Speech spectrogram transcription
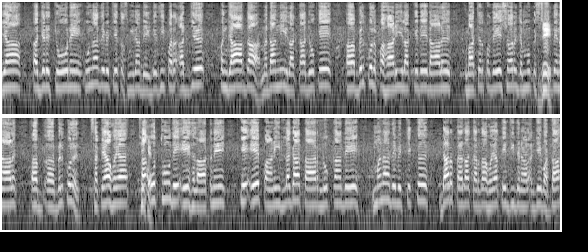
ਜਾਂ ਜਿਹੜੇ ਚੋ ਨੇ ਉਹਨਾਂ ਦੇ ਵਿੱਚ ਇਹ ਤਸਵੀਰਾਂ ਦੇਖਦੇ ਸੀ ਪਰ ਅੱਜ ਪੰਜਾਬ ਦਾ ਮੈਦਾਨੀ ਇਲਾਕਾ ਜੋ ਕਿ ਬਿਲਕੁਲ ਪਹਾੜੀ ਇਲਾਕੇ ਦੇ ਨਾਲ ਹਿਮਾਚਲ ਪ੍ਰਦੇਸ਼ ਔਰ ਜੰਮੂ। ਕਸ਼ਮੀਰ ਦੇ ਨਾਲ ਬਿਲਕੁਲ ਸਟਿਆ ਹੋਇਆ। ਤਾਂ। ਉੱਥੋਂ ਦੇ ਇਹ ਹਾਲਾਤ ਨੇ ਕਿ ਇਹ ਪਾਣੀ ਲਗਾਤਾਰ ਲੋਕਾਂ ਦੇ ਮਨਾਂ ਦੇ ਵਿੱਚ ਇੱਕ ਡਰ ਪੈਦਾ ਕਰਦਾ ਹੋਇਆ, ਤੇਜ਼ੀ ਦੇ ਨਾਲ ਅੱਗੇ ਵਧਦਾ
